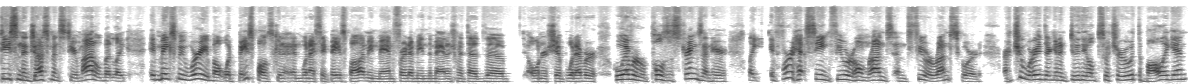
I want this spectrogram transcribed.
decent adjustments to your model, but like it makes me worry about what baseball's gonna. And when I say baseball, I mean Manfred, I mean the management, the the ownership, whatever, whoever pulls the strings on here. Like if we're ha- seeing fewer home runs and fewer runs scored, aren't you worried they're gonna do the old switcheroo with the ball again?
